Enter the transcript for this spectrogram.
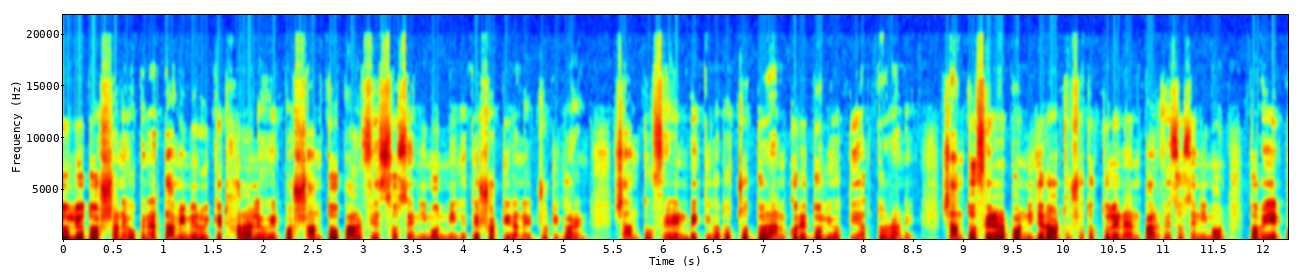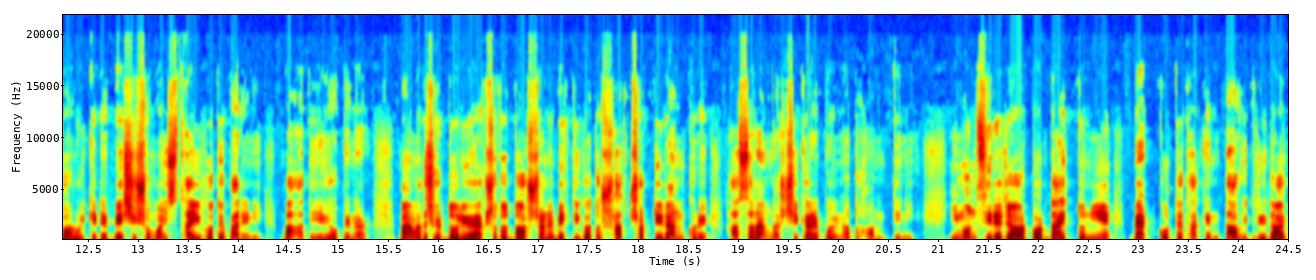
দলীয় দশ রানে ওপেনার তামিমের উইকেট হারালেও এরপর শান্ত পারভেজ হোসেন ইমন মিলে তেষট্টি রানের জুটি গড়েন। শান্ত ফেরেন ব্যক্তিগত চোদ্দ রান করে দলীয় তিয়াত্তর রানে। শান্ত ফেরার পর নিজের অর্ধশতক তুলে নেন পারভেজ হোসেন ইমন, তবে এরপর উইকেটে বেশি সময় স্থায়ী হতে পারেনি বাহাতি এই ওপেনার। বাংলাদেশের দলীয় একশত দশ রানে ব্যক্তিগত সাতষট্টি রান করে হাসারাঙ্গার শিকারে পরিণত হন তিনি। ইমন ফিরে যাওয়ার পর দায়িত্ব নিয়ে ব্যাট করতে থাকেন তাহিদ হৃদয়।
